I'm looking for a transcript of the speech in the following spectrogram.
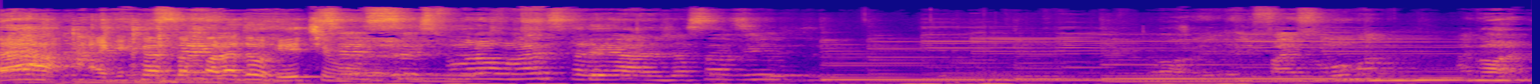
Ah, é aqui começou a falar do ritmo. Vocês foram antes, tá ligado? Eu já sabia. Ó, ele faz uma. Agora.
